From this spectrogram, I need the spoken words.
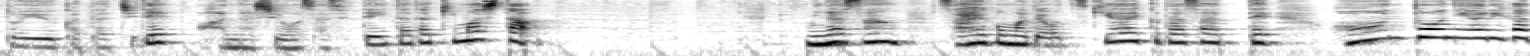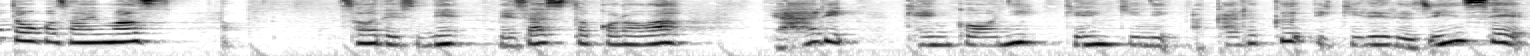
という形でお話をさせていただきました。皆さん最後までお付き合いくださって本当にありがとうございます。そうですね。目指すところはやはり健康に元気に明るく生きれる人生。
